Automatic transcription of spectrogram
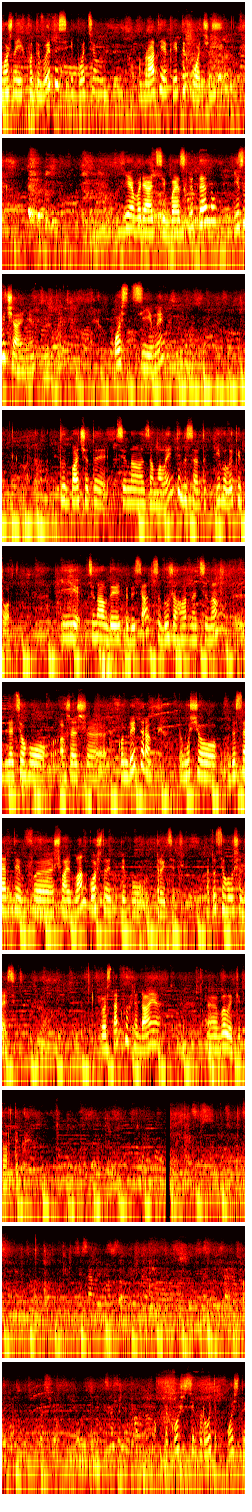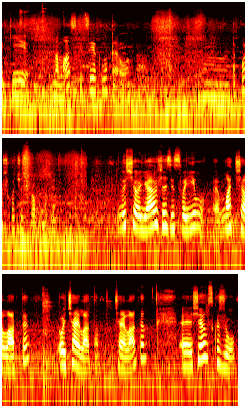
Можна їх подивитись і потім обрати, який ти хочеш. Є варіації без глютену і звичайні. Ось ціни. Тут бачите ціна за маленький десертик і великий торт. І ціна в 9,50 це дуже гарна ціна е, для цього вже ж кондитера, тому що десерти в е, Швальблан коштують типу 30, а тут всього лише 10. І ось так виглядає е, великий тортик. Ось такі намазки, це як нутелла. Е, Також хочу спробувати. Ну що, я вже зі своїм матча латте, ой, чай латте. Чай латте. Е, Що я вам скажу?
